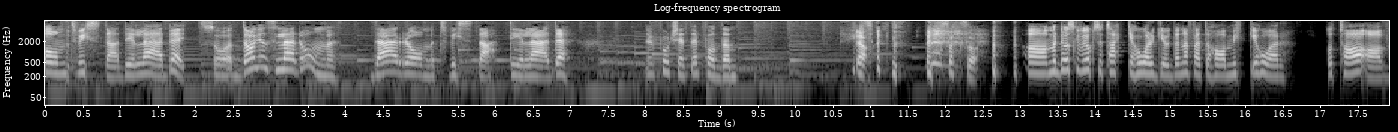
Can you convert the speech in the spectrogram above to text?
om tvista det lärde. Så dagens lärdom. Därom tvista det lärde. Nu fortsätter podden. Ja, exakt så. Ja, men då ska vi också tacka hårgudarna för att du har mycket hår att ta av.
